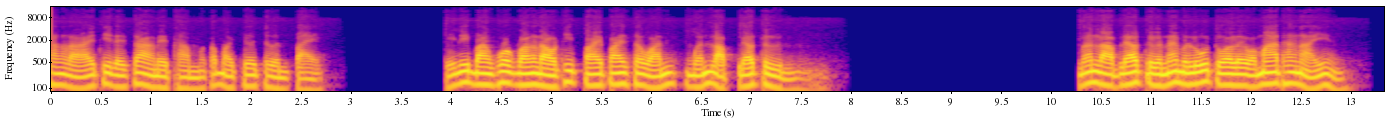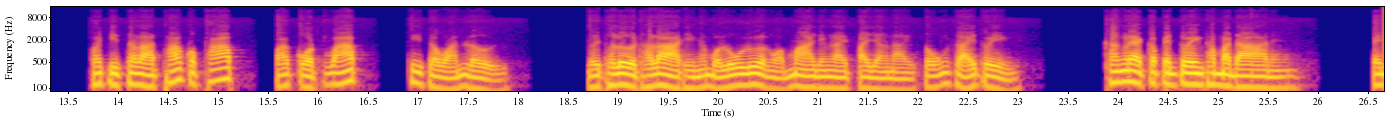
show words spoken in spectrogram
ทั้งหลายที่ได้สร้างได้ทำเขามาเชื้อเชิญไป ทีนี้บางพวกบางเหล่าที่ไปไปสวรรค์เหมือนหลับแล้วตื่น เหมือนหลับแล้วตื่นนั้นไม่รู้ตัวเลยว่ามาทางไหน พอจิตสลัดพับกับพับปรากฏวับที่สวรรค์เลยเลยทะเลทะล่าทีนั้นบอกรู้เรื่องว่ามาอยังไงไปอย่างไรสงสัยตัวเอง ครั้งแรกก็เป็นตัวเองธรรมดาเนี่ยเป็น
